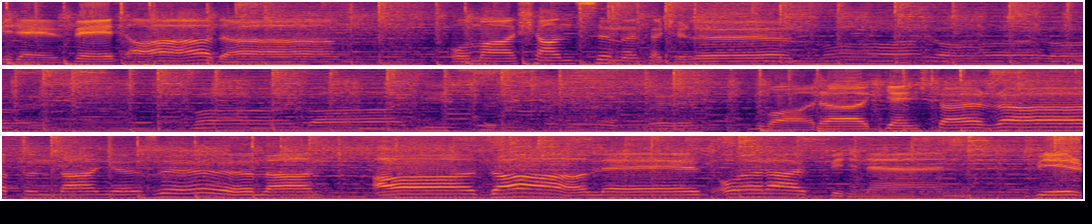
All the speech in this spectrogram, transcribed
Bir evet adam Olma şansımı kaçırdım. Vay vay. Vay Vay vay. Bir sürü çocuk. Duvara genç tarafından yazılan Adalet olarak bilinen Bir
